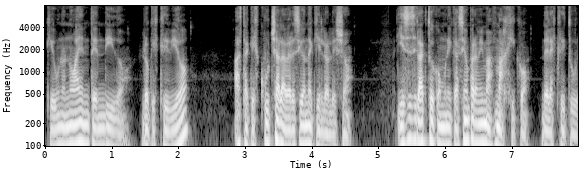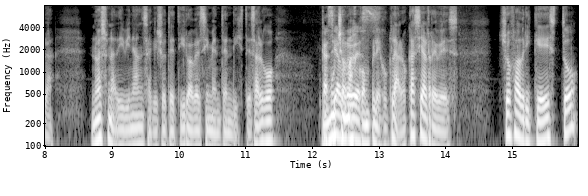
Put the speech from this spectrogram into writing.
que uno no ha entendido lo que escribió hasta que escucha la versión de quien lo leyó. Y ese es el acto de comunicación para mí más mágico de la escritura. No es una adivinanza que yo te tiro a ver si me entendiste, es algo mucho más complejo, claro, casi al revés. Yo fabriqué esto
